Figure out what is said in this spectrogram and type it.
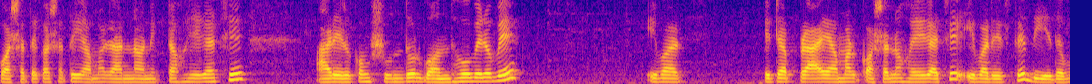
কষাতে কষাতেই আমার রান্না অনেকটা হয়ে গেছে। আর এরকম সুন্দর গন্ধও বেরোবে। এবার এটা প্রায় আমার কষানো হয়ে গেছে। এবার এতে দিয়ে দেব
